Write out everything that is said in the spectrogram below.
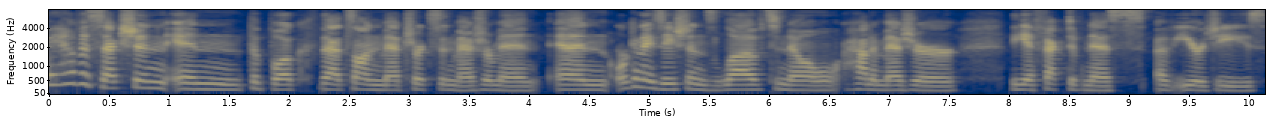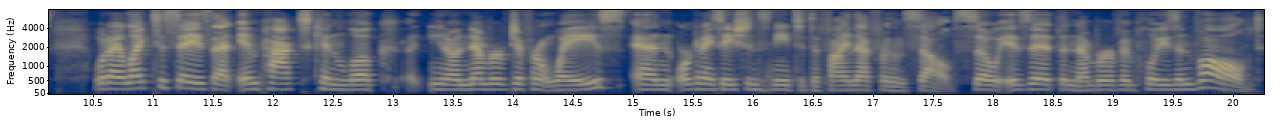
have a section in the book that's on metrics and measurement, and organizations love to know how to measure the effectiveness of ERGs. What I like to say is that impact can look, you know, a number of different ways and organizations need to define that for themselves. So is it the number of employees involved?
